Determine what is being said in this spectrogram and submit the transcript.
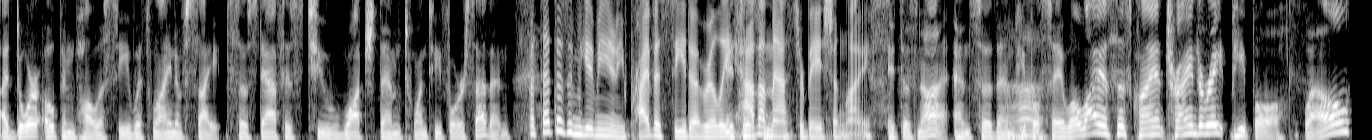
a door open policy with line of sight, so staff is to watch them twenty four seven. but that doesn't give me any privacy to really It have a masturbation life. It does not. And so then Ah. people say, well, why is this client trying to rape people? Well,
